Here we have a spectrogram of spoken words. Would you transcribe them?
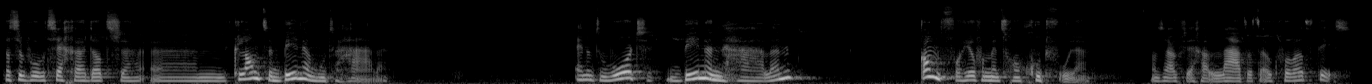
dat ze bijvoorbeeld zeggen dat ze uh, klanten binnen moeten halen. En het woord binnenhalen kan voor heel veel mensen gewoon goed voelen. Dan zou ik zeggen, laat het ook voor wat het is.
